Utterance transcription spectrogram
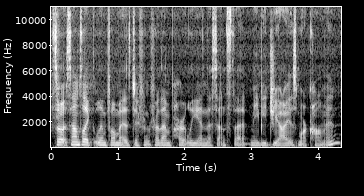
So it sounds like lymphoma is different for them, partly in the sense that maybe GI is more common.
